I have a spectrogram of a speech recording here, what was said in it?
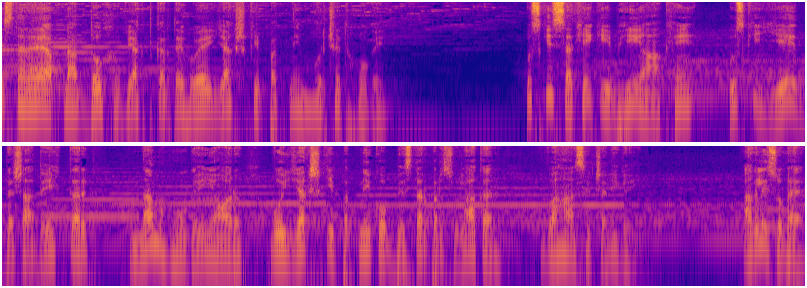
इस तरह अपना दुख व्यक्त करते हुए यक्ष की पत्नी मूर्छित हो गई। उसकी सखी की भी आँखें उसकी ये दशा देखकर नम हो गईं और वो यक्ष की पत्नी को बिस्तर पर सुलाकर वहाँ से चली गई। अगली सुबह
